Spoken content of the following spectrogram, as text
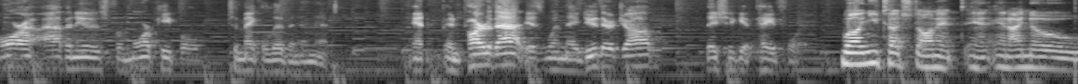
more avenues for more people to make a living in this. And, part of that is when they do their job, they should get paid for it. Well, and you touched on it, and, and I know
